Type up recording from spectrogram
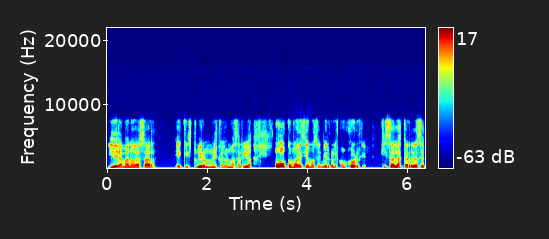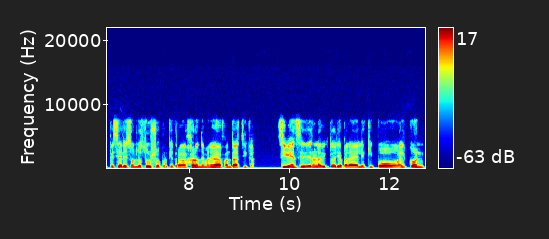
y de la mano de Azar es que estuvieron un escalón más arriba. O como decíamos el miércoles con Jorge, quizás las carreras especiales son lo suyo porque trabajaron de manera fantástica. Si bien se dieron la victoria para el equipo Halcón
